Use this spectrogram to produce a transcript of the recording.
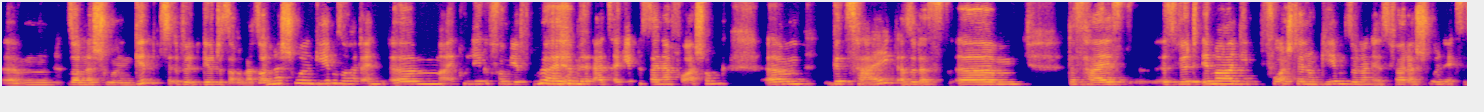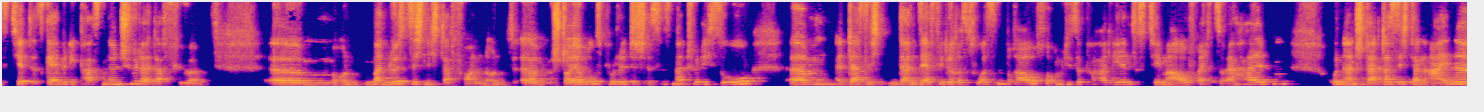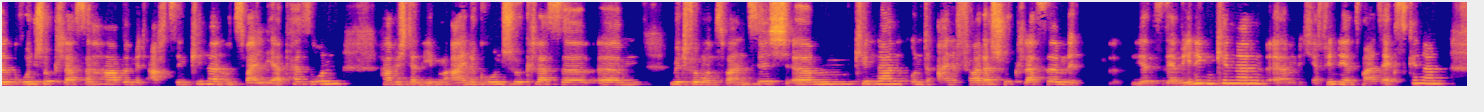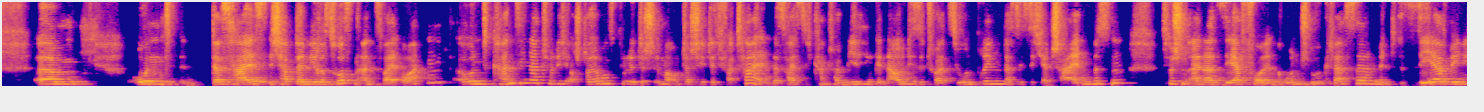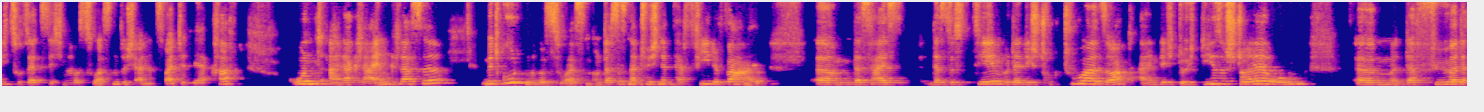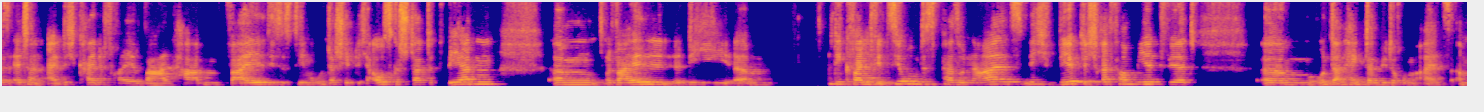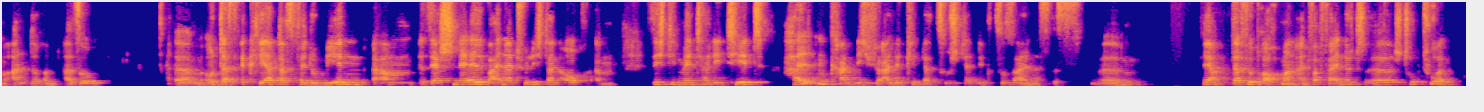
ähm, Sonderschulen gibt, wird, wird es auch immer Sonderschulen geben, so hat ein, ähm, ein Kollege von mir früher als Ergebnis seiner Forschung ähm, gezeigt. Also das, ähm, das heißt, es wird immer die Vorstellung geben, solange es Förderschulen existiert, es gäbe die passenden Schüler dafür ähm, und man löst sich nicht davon. Und ähm, steuerungspolitisch ist es natürlich so, ähm, dass ich dann sehr viele Ressourcen brauche, um diese parallelen Systeme aufrechtzuerhalten. Und anstatt dass ich dann eine Grundschulklasse habe mit 18 Kindern und zwei Lehrpersonen, habe ich dann eben eine Grundschulklasse ähm, mit 25 ähm, Kindern und eine Förderschulklasse mit jetzt sehr wenigen Kindern. Ähm, ich erfinde jetzt mal sechs Kindern. Ähm, und das heißt, ich habe dann die Ressourcen an zwei Orten und kann sie natürlich auch steuerungspolitisch immer unterschiedlich verteilen. Das heißt, ich kann Familien genau in die Situation bringen, dass sie sich entscheiden müssen zwischen einer sehr vollen Grundschulklasse mit sehr wenig zusätzlichen Ressourcen durch eine zweite Lehrkraft und einer kleinen Klasse mit guten Ressourcen. Und das ist natürlich eine perfide Wahl. Ähm, das heißt, das System oder die Struktur sorgt eigentlich durch diese Steuerung ähm, dafür, dass Eltern eigentlich keine freie Wahl haben, weil die Systeme unterschiedlich ausgestattet werden, ähm, weil die, ähm, die Qualifizierung des Personals nicht wirklich reformiert wird. Ähm, und dann hängt dann wiederum eins am anderen. Also und das erklärt das Phänomen ähm, sehr schnell, weil natürlich dann auch ähm, sich die Mentalität halten kann, nicht für alle Kinder zuständig zu sein. Es ist, ähm, ja, dafür braucht man einfach veränderte äh, Strukturen.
